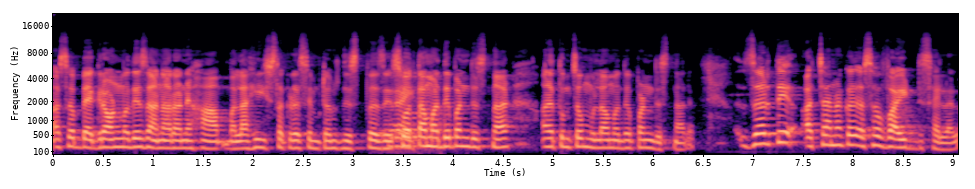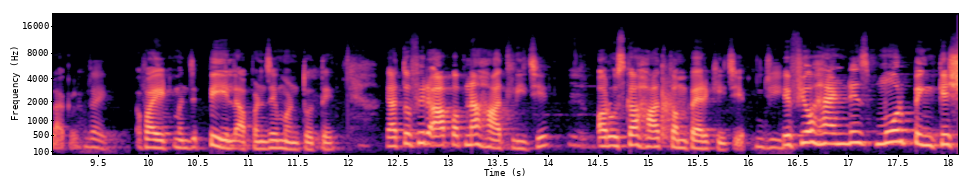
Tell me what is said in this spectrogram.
असं बॅकग्राऊंडमध्ये जाणार आणि हां मला ही सगळं सिमटम्स दिसतंच आहे Right. स्वतःमध्ये पण दिसणार आणि तुमच्या मुलामध्ये पण दिसणार आहे. जर ते अचानक असं वाईट दिसायला लागलं राइट वाइट म्हणजे पेल अपन जे म्हणतो ते. या तो फिर आप अपना हाथ लीजिए और उसका हाथ कंपेयर कीजिए. जी. If your hand is more pinkish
